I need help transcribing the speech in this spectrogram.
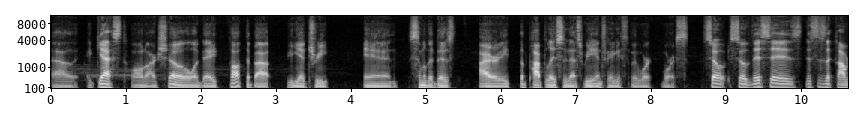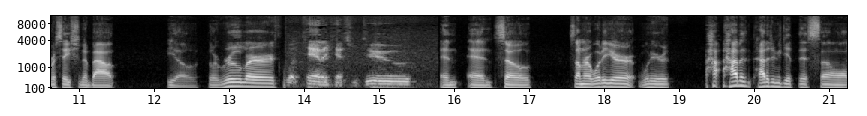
uh, a guest on our show one day talked about reentry and some of the good hiring the population that's reentering into the workforce. So, so this is this is a conversation about you know the rumors, what can and can't you do, and and so, Summer, what are your what are your how, did how did we get this uh,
